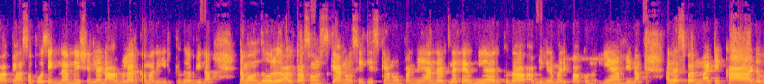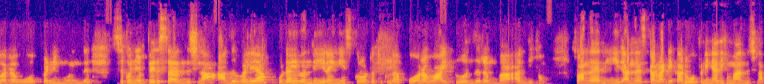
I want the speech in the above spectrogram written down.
பார்க்கலாம். சப்போஸ் எக்ஸாமினேஷன்ல நார்மலா இருக்க மாதிரி இருக்குது அப்படின்னா நம்ம வந்து ஒரு அல்ட்ராசவுண்ட் ஸ்கேனோ சிடி ஸ்கேனோ பண்ணி அந்த இடத்துல ஹெர்னியா இருக்குதா அப்படிங்கிற மாதிரி பார்க்கணும். ஏன் அப்படின்னா அந்த ஸ்பெர்மாட்டிக் கார்டு வர்ற ஓப்பனிங் வந்து கொஞ்சம் பெருசா இருந்துச்சுன்னா அது வழியா குடல் வந்து இறங்கி ஸ்க்ரோட்டத்துக்குள்ள போற வாய்ப்பு வந்து ரொம்ப அதிகம். ஸோ அந்த அந்த ஸ்பெர்மாட்டிக் கார்டு ஓப்பனிங் அதிகமா இருந்துச்சுன்னா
